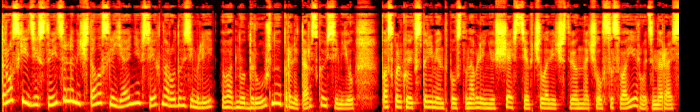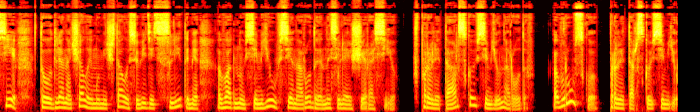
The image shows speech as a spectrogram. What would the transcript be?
Троцкий действительно мечтал о слиянии всех народов Земли в одну дружную пролетарскую семью. Поскольку эксперимент по установлению счастья в человечестве он начал со своей родины, России, то для начала ему мечталось увидеть слитыми в одну семью все народы, населяющие Россию, в пролетарскую семью народов в русскую пролетарскую семью.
